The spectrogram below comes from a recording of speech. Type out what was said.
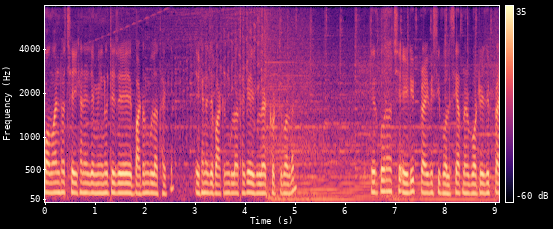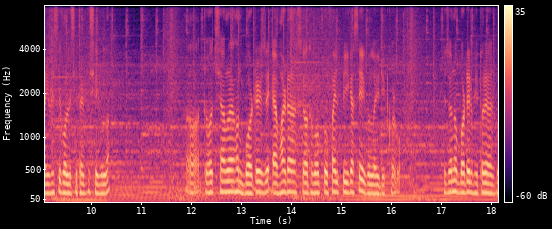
কমান্ড হচ্ছে এখানে যে মেনুতে যে বাটনগুলো থাকে, এখানে যে বাটনগুলো থাকে, এগুলো অ্যাড করতে পারবেন। এরপর হচ্ছে এডিট প্রাইভেসি পলিসি আপনার বটের যে প্রাইভেসি পলিসি থাকবে সেগুলো। তো হচ্ছে আমরা এখন বটের যে অ্যাভাটার আছে অথবা প্রোফাইল পিক আছে, এগুলো এডিট করব। জন্য বটের ভিতরে আসব।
